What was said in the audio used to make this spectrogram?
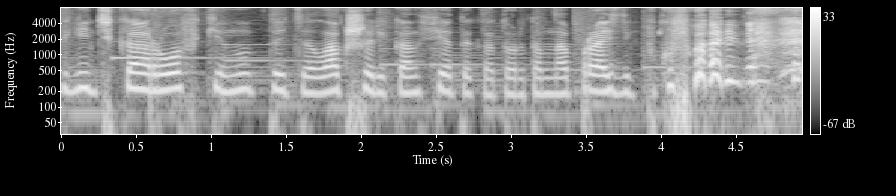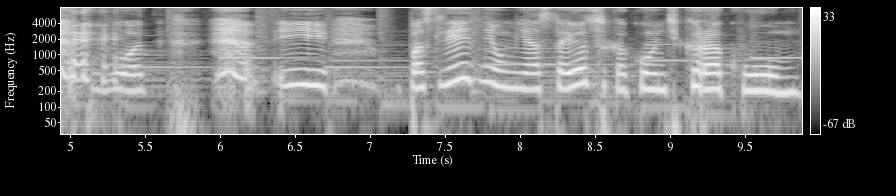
какие-нибудь коровки, ну, вот эти luxury конфеты, которые там на праздник покупают. Вот. И последнее у меня остается какой-нибудь каракум.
